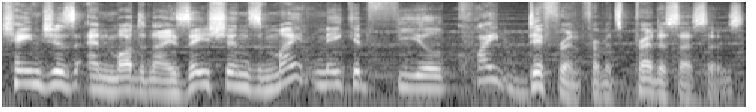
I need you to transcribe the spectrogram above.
changes and modernizations might make it feel quite different from its predecessors.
